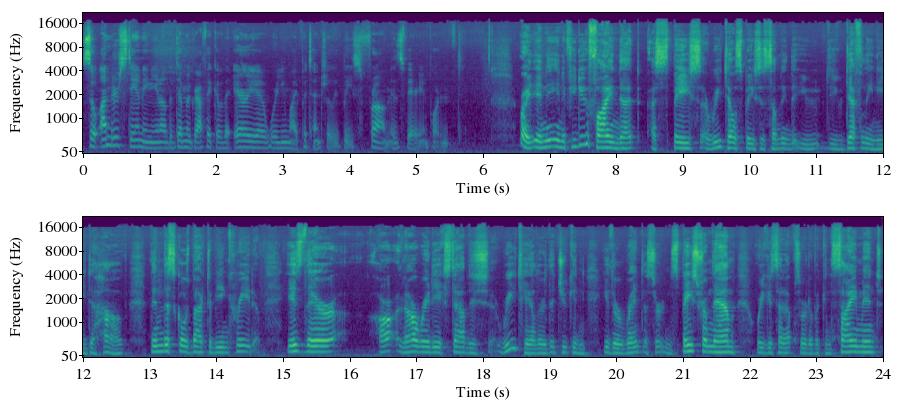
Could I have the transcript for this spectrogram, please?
So understanding, you know, the demographic of the area where you might potentially lease from is very important. Right, and, and if you do find that a space, a retail space, is something that you you definitely need to have, then this goes back to being creative. Is there an already established retailer that you can either rent a certain space from them, or you can set up sort of a consignment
